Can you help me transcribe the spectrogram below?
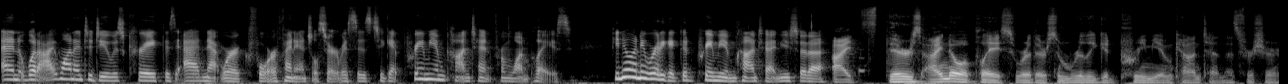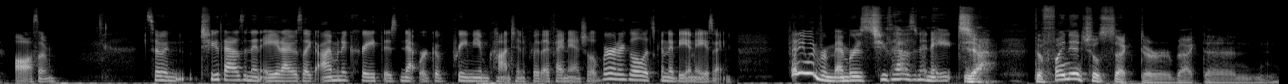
And what I wanted to do was create this ad network for financial services to get premium content from one place. If you know anywhere to get good premium content, you should. Uh, I there's I know a place where there's some really good premium content. That's for sure. Awesome. So in 2008, I was like, I'm going to create this network of premium content for the financial vertical. It's going to be amazing. If anyone remembers 2008, Yeah. The financial sector back then,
